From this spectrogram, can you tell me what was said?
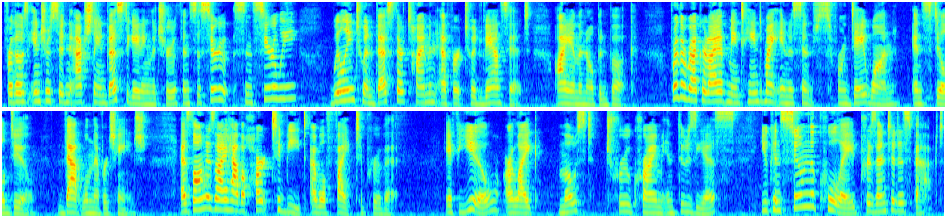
For those interested in actually investigating the truth and sincere, sincerely willing to invest their time and effort to advance it, I am an open book. For the record, I have maintained my innocence from day one and still do. That will never change. As long as I have a heart to beat, I will fight to prove it. If you are like most true crime enthusiasts, you consume the Kool Aid presented as fact,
